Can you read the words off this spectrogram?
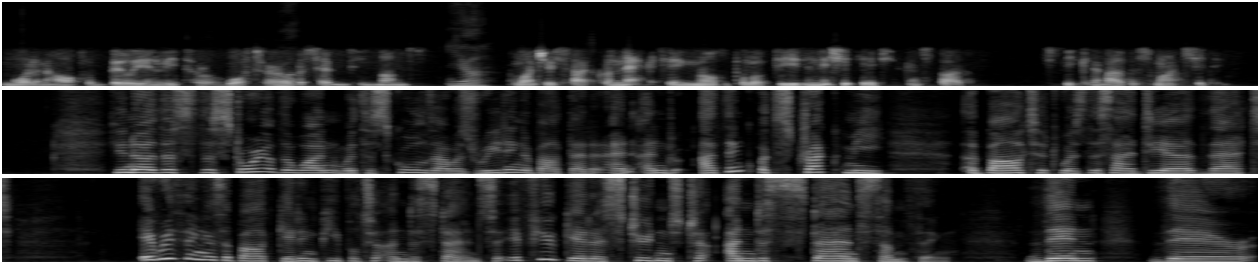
more than half a billion liter of water well, over 17 months. Yeah. And once you start connecting multiple of these initiatives, you can start speaking about the smart city. You know, this the story of the one with the schools. I was reading about that, and and I think what struck me about it was this idea that everything is about getting people to understand. So if you get a student to understand something, then their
